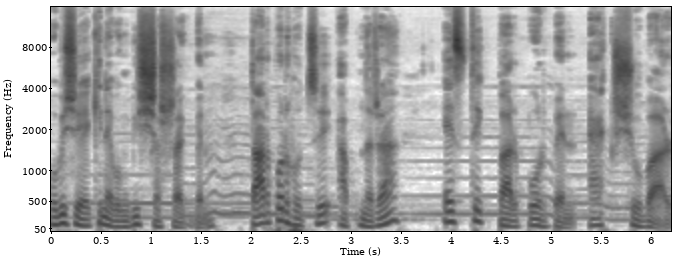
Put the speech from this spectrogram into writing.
অবশ্যই একিন এবং বিশ্বাস রাখবেন। তারপর হচ্ছে আপনারা এস্তেক পার পড়বেন একশো বার।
